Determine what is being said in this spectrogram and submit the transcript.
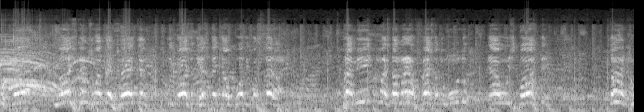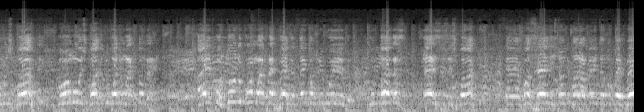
porque nós temos uma prefeita que gosta de respeitar o povo e considerar. Para mim, uma das maiores festas do mundo é o esporte, tanto o esporte como o esporte do boi mato também. Aí, por tudo como a prefeita tem contribuído com todos esses esportes, é, vocês estão de parabéns, tanto o prefeita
